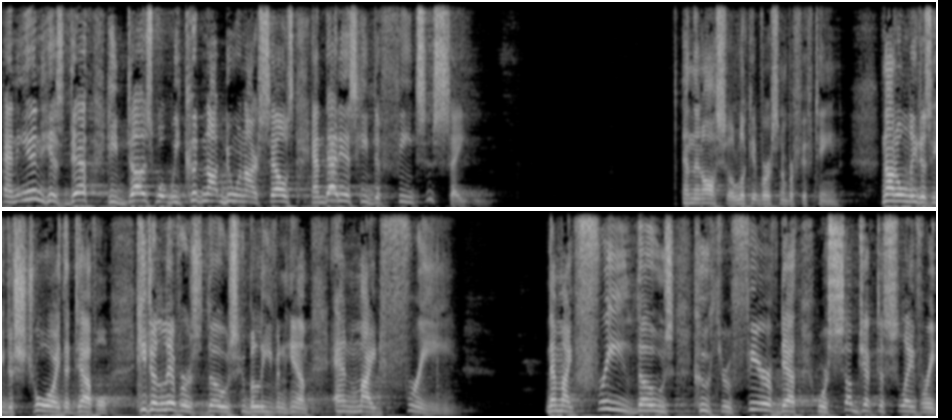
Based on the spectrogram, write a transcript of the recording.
and in his death, he does what we could not do in ourselves, and that is he defeats Satan. And then also look at verse number 15. Not only does he destroy the devil, he delivers those who believe in him and might free that might free those who, through fear of death, were subject to slavery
